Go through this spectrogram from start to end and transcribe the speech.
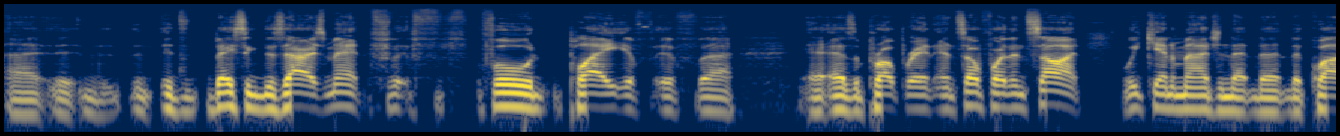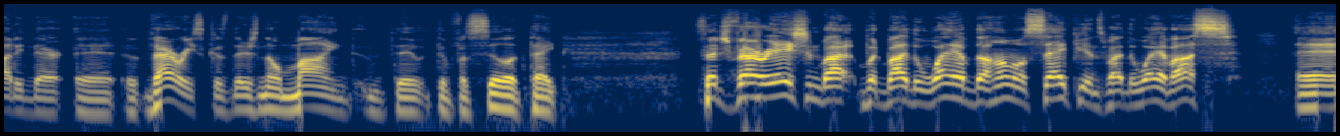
uh, its basic desires met, f- f- food, play, if if uh, as appropriate, and so forth. And so on, we can't imagine that the the quality there uh, varies because there's no mind to, to facilitate such variation, by, but by the way of the Homo sapiens, by the way of us, uh,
